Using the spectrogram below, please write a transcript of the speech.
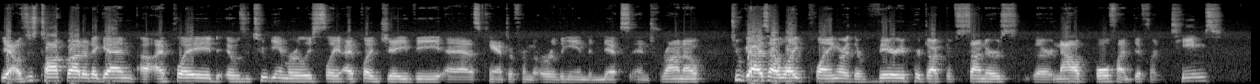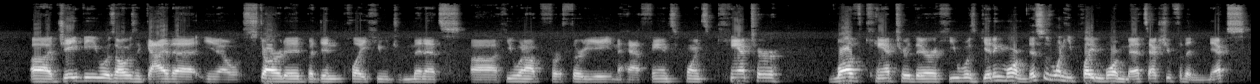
yeah, let's just talk about it again. Uh, I played, it was a two game early slate. I played JV and Enes Kanter from the early game, the Knicks and Toronto. Two guys I like playing, right? They're very productive centers. They're now both on different teams. Uh, JV was always a guy that, you know, started but didn't play huge minutes. Uh, he went out for 38 and a half fancy points. Kanter, love Kanter there. He was getting more, this is when he played more minutes actually for the Knicks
